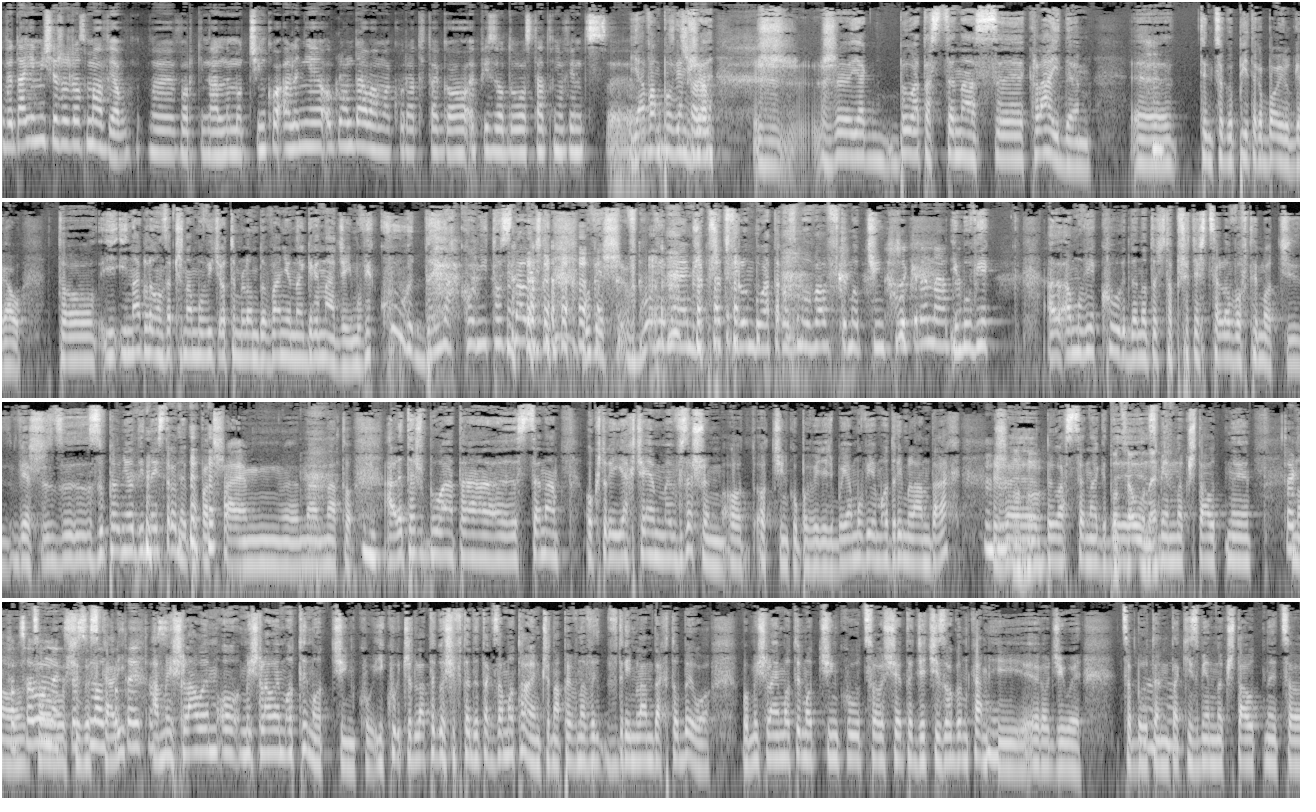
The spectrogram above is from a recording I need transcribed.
Wydaje mi się, że rozmawiał w, w, oryginalnym odcinku, ale nie oglądałam akurat tego epizodu ostatnio, więc. Y, ja wam powiem, że, że, że jak była ta scena z Clyde'em, y, hmm tym, co go Peter Boyle grał, to i, i, nagle on zaczyna mówić o tym lądowaniu na Grenadzie i mówię, kurde, jak oni to znaleźli? Bo wiesz, w głowie miałem, że przed chwilą była ta rozmowa w tym odcinku i mówię, a, a mówię, kurde, no toś to przecież celowo w tym odcinku, wiesz, z, zupełnie od innej strony popatrzałem na, na to. Ale też była ta scena, o której ja chciałem w zeszłym od, odcinku powiedzieć, bo ja mówiłem o Dreamlandach, mhm. że mhm. była scena, gdy Pocałunek. zmiennokształtny tak, no, całował się ze skali, a myślałem o, myślałem o tym odcinku i kurczę, dlatego się wtedy tak zamotałem, czy na pewno w, w Dreamlandach to było, bo myślałem o tym odcinku, co się te dzieci z ogonkami rodziły, co był Aha. ten taki zmiennokształtny, co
